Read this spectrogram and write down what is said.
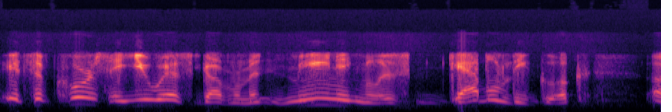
It's of course a U.S. government meaningless gabbledygook, uh, uh,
